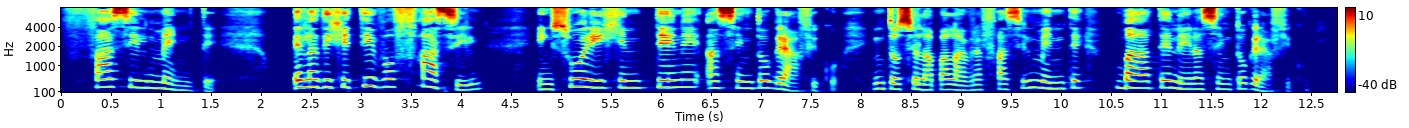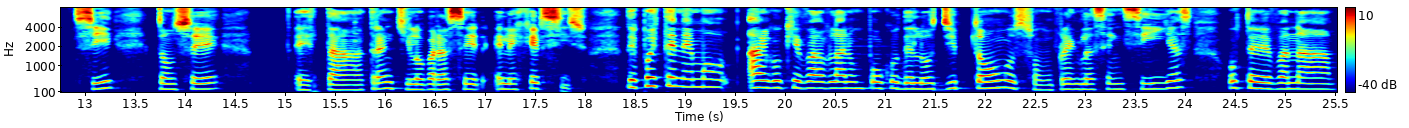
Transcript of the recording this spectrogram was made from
fácilmente. El adjetivo fácil en su origen tiene acento gráfico. Entonces la palabra fácilmente va a tener acento gráfico. ¿Sí? Entonces está tranquilo para hacer el ejercicio. Después tenemos algo que va a hablar un poco de los diptongos, son reglas sencillas. Ustedes van a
